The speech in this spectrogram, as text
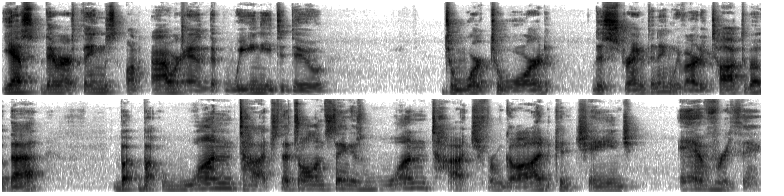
Yes, there are things on our end that we need to do to work toward this strengthening. We've already talked about that. But but one touch, that's all I'm saying is one touch from God can change everything.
